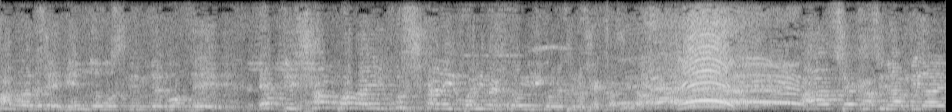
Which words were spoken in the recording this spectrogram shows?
বাংলাদেশে হিন্দু, মুসলিমদের মধ্যে একটি সাম্প্রদায়িক উস্কানির পরিবেশ তৈরি করেছিল শেখ হাসিনা। আজ শেখ হাসিনার বিদায়ের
